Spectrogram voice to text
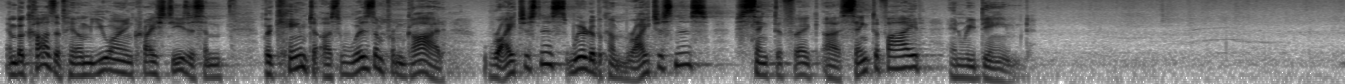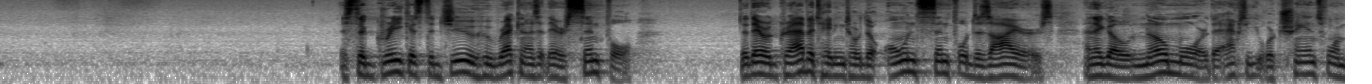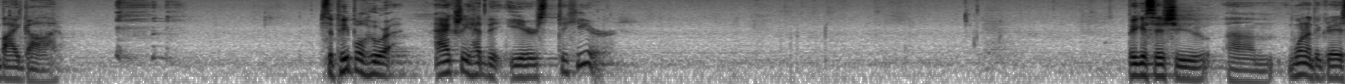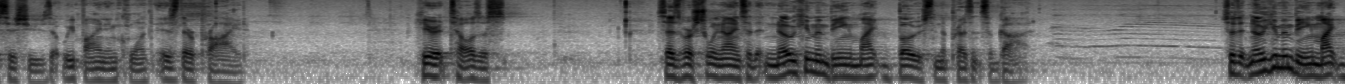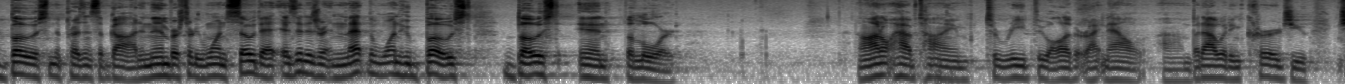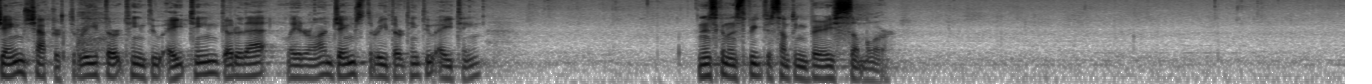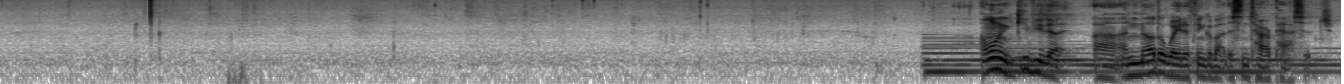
And because of him, you are in Christ Jesus and became to us wisdom from God, righteousness. We are to become righteousness, sanctified, uh, sanctified and redeemed. It's the Greek, it's the Jew who recognize that they are sinful that they were gravitating toward their own sinful desires, and they go, no more. They actually were transformed by God. It's the people who are, actually had the ears to hear. Biggest issue, um, one of the greatest issues that we find in Corinth is their pride. Here it tells us, says verse 29, said that no human being might boast in the presence of God so that no human being might boast in the presence of God. And then verse 31 so that, as it is written, let the one who boasts boast in the Lord. Now, I don't have time to read through all of it right now, um, but I would encourage you. James chapter 3, 13 through 18, go to that later on. James 3, 13 through 18. And it's going to speak to something very similar. Want to give you the, uh, another way to think about this entire passage.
